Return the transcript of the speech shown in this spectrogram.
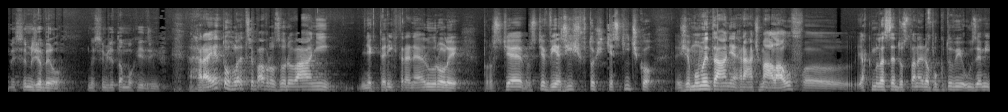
Myslím, že bylo. Myslím, že tam mohl jít dřív. Hraje tohle třeba v rozhodování některých trenérů roli. Prostě, prostě věříš v to štěstíčko, že momentálně hráč má lauf, eh, jakmile se dostane do pokutového území,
